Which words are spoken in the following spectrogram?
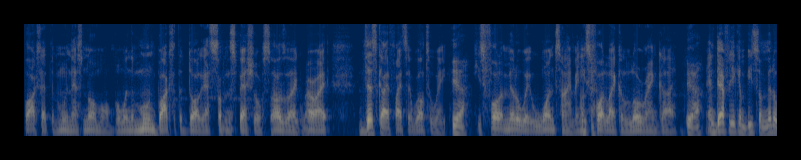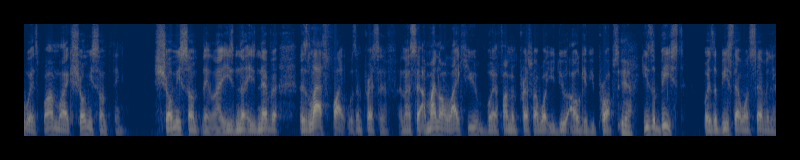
barks at the moon, that's normal, but when the moon barks at the dog, that's something special. So I was like, all right, this guy fights at welterweight. Yeah. He's fought at middleweight one time, and he's Okay. fought like a low-rank guy. Yeah. and definitely can beat some middleweights. But I'm like, show me something. Show me something. Like he's not, he's never. His last fight was impressive, and I said I might not like you, but if I'm impressed by what you do, I'll give you props. Yeah. He's a beast, but he's a beast at 170.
